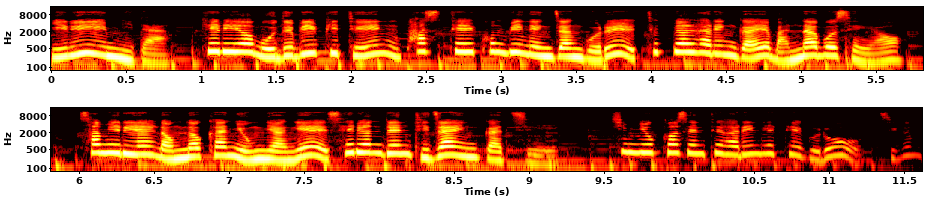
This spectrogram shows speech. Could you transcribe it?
1위입니다. 캐리어 모드비 피트인 파스텔 콤비 냉장고를 특별 할인가에 만나보세요. 3일리엘 넉넉한 용량에 세련된 디자인까지 16% 할인 혜택으로 지금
